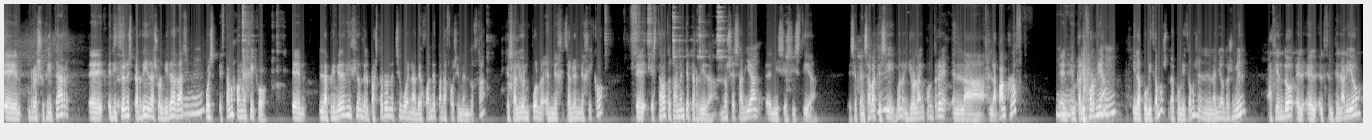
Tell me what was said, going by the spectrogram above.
eh, resucitar eh, ediciones perdidas, olvidadas, pues estamos con México. La primera edición del Pastor de Nochebuena de Juan de Palafox y Mendoza, que salió en Puebla, en salió en México, eh, estaba totalmente perdida. No se sabía eh, ni si existía. Se pensaba que sí. Bueno, yo la encontré en la, en la Bancroft, en, en California, y la publicamos. La publicamos en el año 2000, haciendo el, el- el centenario,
